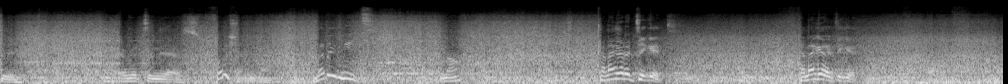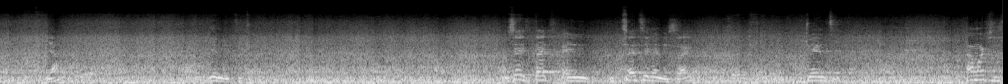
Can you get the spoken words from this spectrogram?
see. Everything there is functioning very neat no? Can I get a ticket? Can I get a ticket? Yeah? Give me a ticket you said that in 30 minutes right? 20 how much is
